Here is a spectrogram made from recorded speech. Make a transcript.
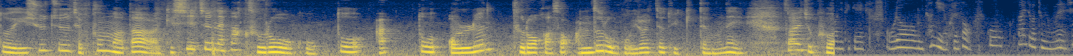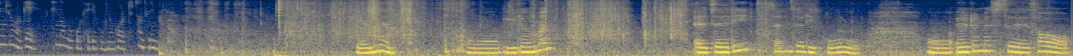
또 이 슈즈 제품마다 이렇게 시즌에 막 들어오고 또, 아, 또 얼른 들어가서 안 들어오고 이럴 때도 있기 때문에 사이즈 그 얘는 어, 이름은 에제리 샌들이고 어, 에르메스에서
